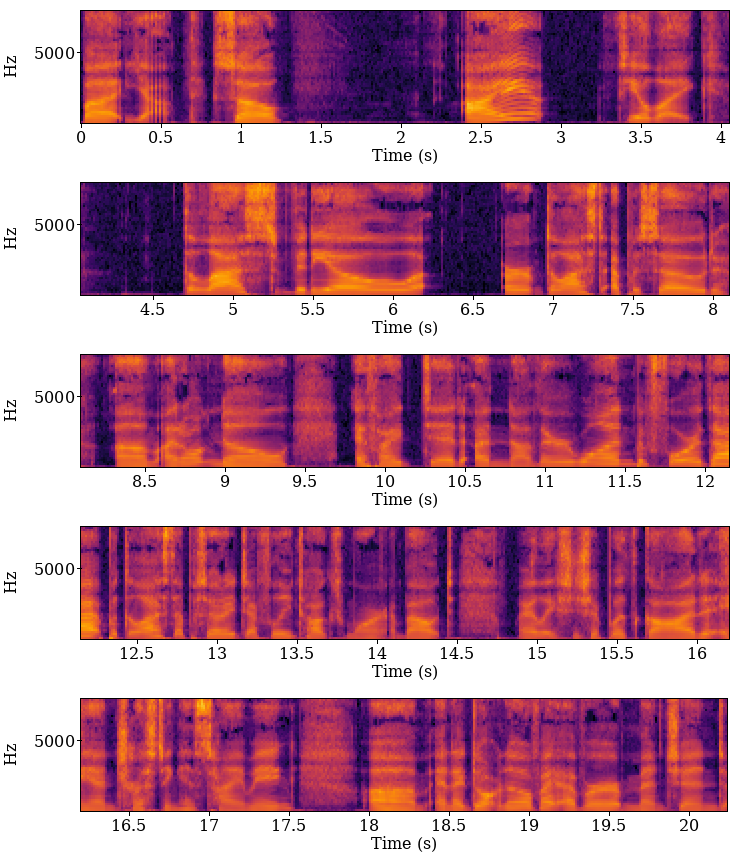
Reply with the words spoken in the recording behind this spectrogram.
But yeah, so I feel like the last video or the last episode, um, I don't know if I did another one before that, but the last episode I definitely talked more about my relationship with God and trusting His timing. Um, and I don't know if I ever mentioned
